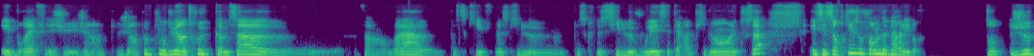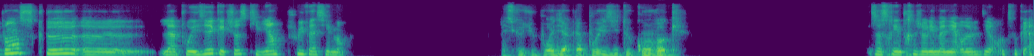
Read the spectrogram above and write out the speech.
et bref, j'ai un, un, peu pondu un truc comme ça. enfin, voilà, parce, qu'il parce, qu'il parce que s'il le voulait, c'était rapidement et tout ça. Et c'est sorti sous forme de vers libre. Donc, je pense que la poésie est quelque chose qui vient plus facilement. Est-ce que tu pourrais dire que la poésie te convoque? Ça serait une très jolie manière de le dire, en tout cas.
